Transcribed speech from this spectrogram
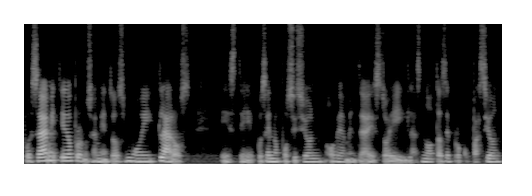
pues ha emitido pronunciamientos muy claros, este, pues en oposición obviamente a esto y las notas de preocupación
